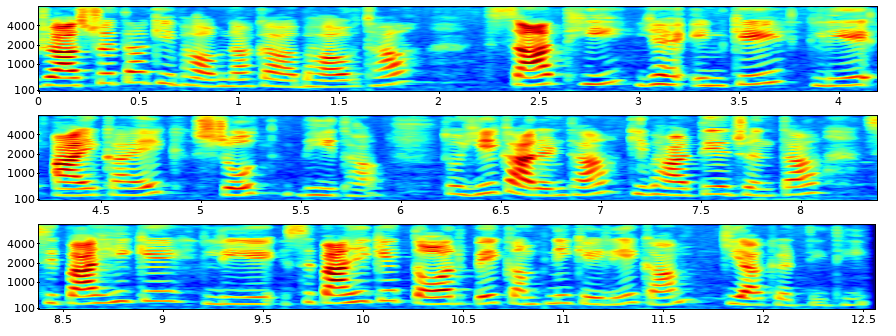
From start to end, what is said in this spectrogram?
राष्ट्रता की भावना का अभाव था, साथ ही यह इनके लिए आय का एक स्रोत भी था। तो ये कारण था कि भारतीय जनता सिपाही के लिए, सिपाही के तौर पे कंपनी के लिए काम किया करती थी।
